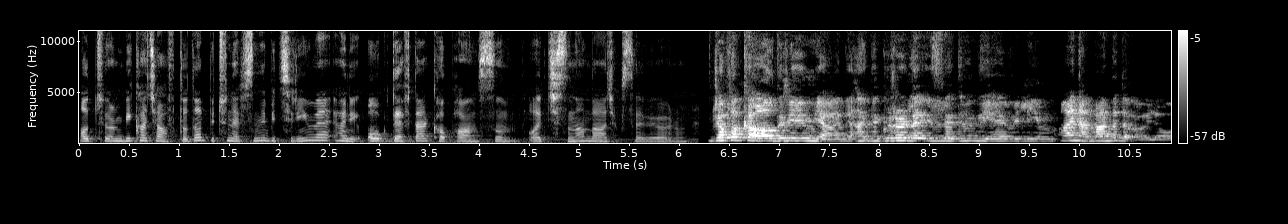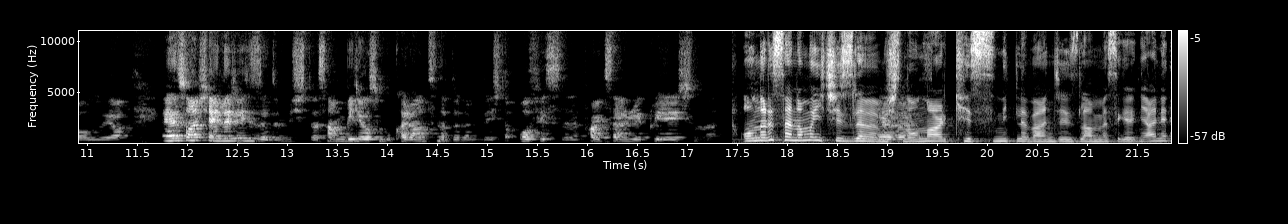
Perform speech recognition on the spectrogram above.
atıyorum birkaç haftada bütün hepsini bitireyim ve hani o defter kapansın açısından daha çok seviyorum. Rafa kaldırayım yani. Hani gururla izledim diyebileyim. Aynen bende de öyle oluyor. En son şeyleri izledim işte. Sen biliyorsun bu karantina döneminde işte Office'i, Parks and Recreation'ı. Onları sen ama hiç izlememiştin. Evet. Onlar kesinlikle bence izlenmesi gereken. Yani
